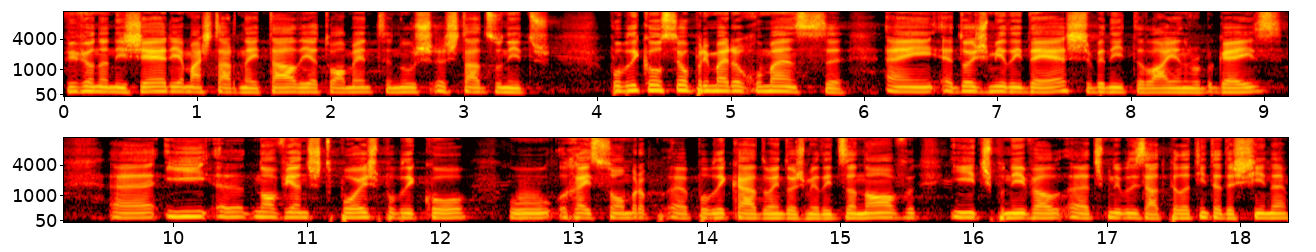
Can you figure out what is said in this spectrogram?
viveu na Nigéria, mais tarde na Itália e atualmente nos Estados Unidos. Publicou o seu primeiro romance em 2010, Beneath the Lion Gaze, uh, e uh, nove anos depois publicou o Rei Sombra, publicado em 2019 e disponibilizado pela Tinta da China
